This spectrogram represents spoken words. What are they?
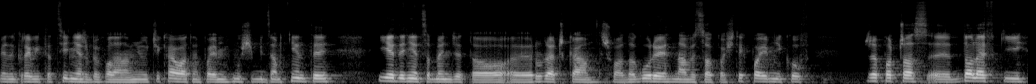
więc grawitacyjnie, żeby woda nam nie uciekała, ten pojemnik musi być zamknięty i jedynie co będzie to e, rureczka szła do góry na wysokość tych pojemników, że podczas e, dolewki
